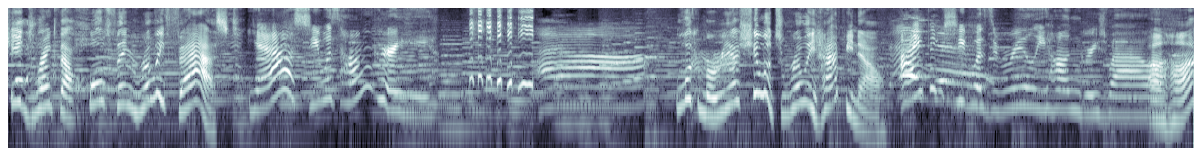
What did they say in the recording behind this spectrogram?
She drank that whole thing really fast. Yeah, she was hungry. Look, Maria, she looks really happy now. I think she was really hungry, Joao. Uh huh.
